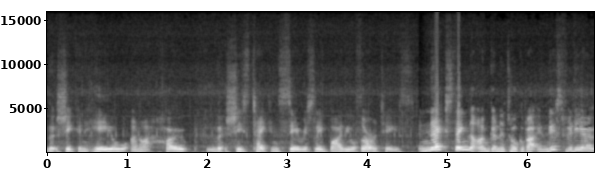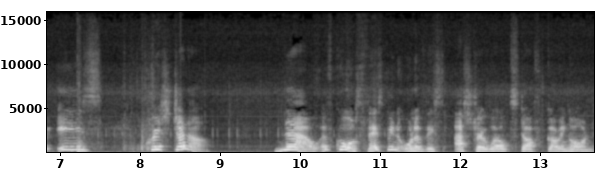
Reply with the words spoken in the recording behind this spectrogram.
that she can heal and I hope that she's taken seriously by the authorities. The next thing that I'm going to talk about in this video is Kris Jenner. Now, of course, there's been all of this Astroworld stuff going on.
